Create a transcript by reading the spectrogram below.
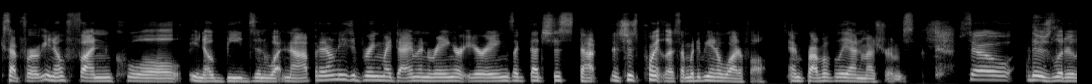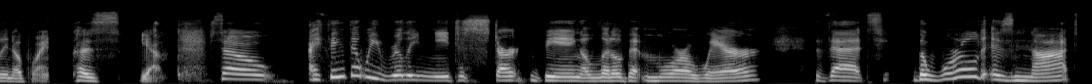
except for, you know, fun, cool, you know, beads and whatnot. But I don't need to bring my diamond ring or earrings. Like that's just not, it's just pointless. I'm going to be in a waterfall and probably on mushrooms. So there's literally no point because, yeah. So I think that we really need to start being a little bit more aware that the world is not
